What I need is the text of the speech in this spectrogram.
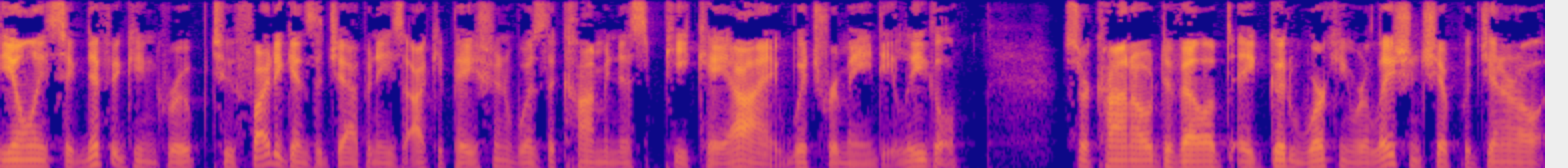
The only significant group to fight against the Japanese occupation was the communist PKI, which remained illegal. Sukarno developed a good working relationship with General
